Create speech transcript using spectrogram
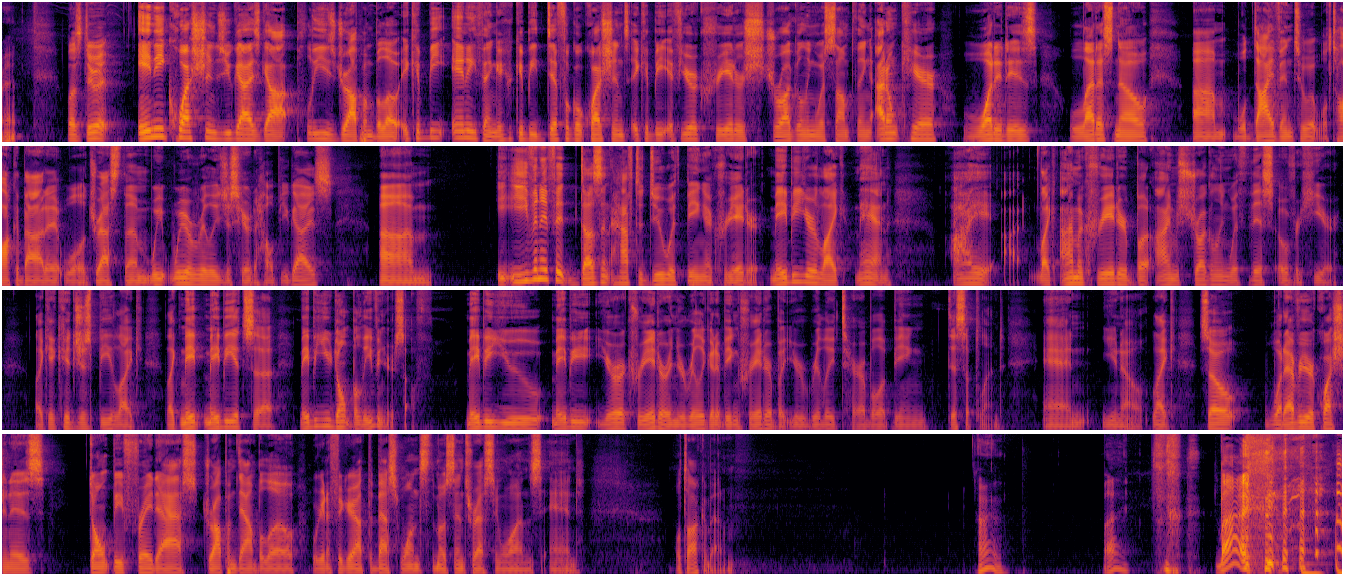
Right? Let's do it. Any questions you guys got, please drop them below. It could be anything. It could be difficult questions. It could be if you're a creator struggling with something. I don't care what it is. Let us know. Um, we'll dive into it. We'll talk about it. We'll address them. We we are really just here to help you guys. Um, even if it doesn't have to do with being a creator, maybe you're like, man, I- like I'm a creator, but I'm struggling with this over here. Like it could just be like like maybe maybe it's a maybe you don't believe in yourself. Maybe you maybe you're a creator and you're really good at being creator, but you're really terrible at being disciplined. And you know, like so whatever your question is, don't be afraid to ask. Drop them down below. We're gonna figure out the best ones, the most interesting ones, and we'll talk about them. All right. Bye. Bye.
